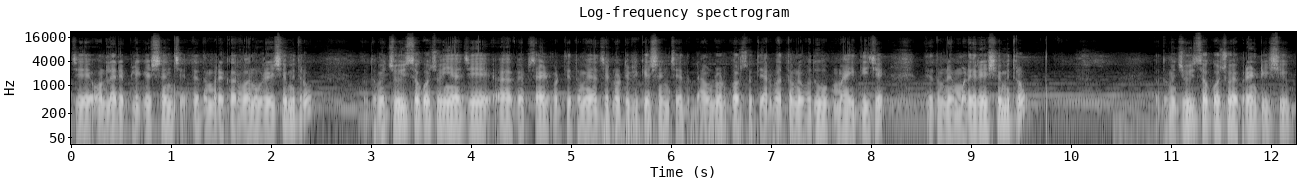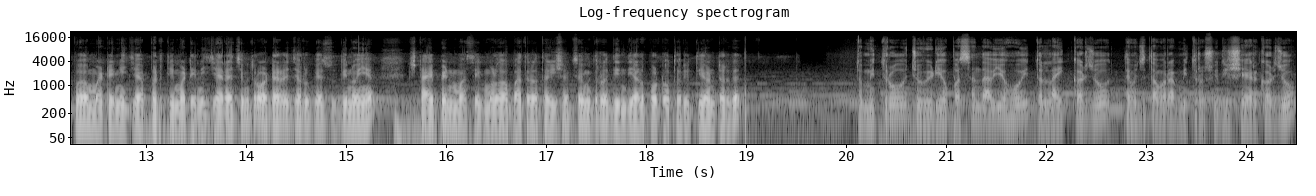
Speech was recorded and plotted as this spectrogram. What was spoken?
જે ઓનલાઈન એપ્લિકેશન છે, તે તમારે કરવાનું રહેશે મિત્રો. તમે જોઈ શકો છો અહીંયા જે વેબસાઇટ પરથી તમે આ જે નોટિફિકેશન છે ડાઉનલોડ કરશો, ત્યારબાદ તમને વધુ માહિતી છે, તે તમને મળી રહેશે મિત્રો. તો તમે જોઈ શકો છો એપ્રેન્ટિસશીપ માટેની જે ભરતી માટેની જાહેરાત છે. મિત્રો, અઢાર હજાર રૂપિયા સુધીનો અહીંયા સ્ટાઇપેન્ડ માસિક મળવાપાત્ર થઈ શકશે. મિત્રો, દીનદયાળ પોર્ટ ઓથોરિટી અંતર્ગત. તો મિત્રો, જો વીડિયો પસંદ આવ્યો હોય તો લાઇક કરજો તેમજ તમારા મિત્રો સુધી શેર કરજો.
